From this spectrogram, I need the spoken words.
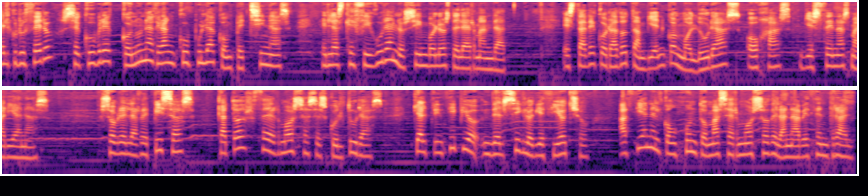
El crucero se cubre con una gran cúpula con pechinas en las que figuran los símbolos de la hermandad. Está decorado también con molduras, hojas y escenas marianas. Sobre las repisas, catorce hermosas esculturas que al principio del siglo XVIII hacían el conjunto más hermoso de la nave central.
